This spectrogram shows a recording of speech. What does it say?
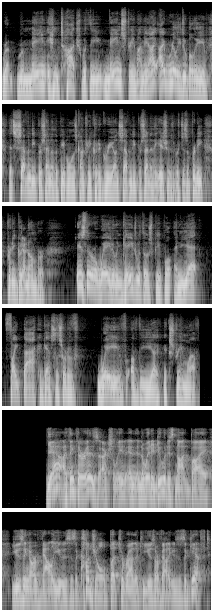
re- remain in touch with the mainstream. I mean, I, I, really do believe that 70% of the people in this country could agree on 70% of the issues, which is a pretty, pretty good number. Is there a way to engage with those people and yet fight back against the sort of wave of the uh, extreme left? Yeah, I think there is actually. And, and the way to do it is not by using our values as a cudgel, but to rather to use our values as a gift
